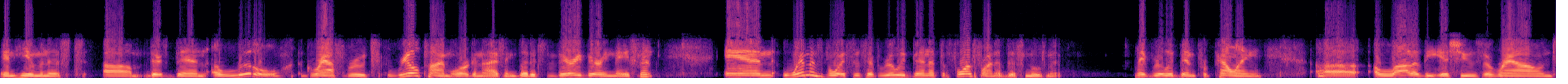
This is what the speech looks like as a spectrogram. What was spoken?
and humanists. Um, there's been a little grassroots real time organizing, but it's very, very nascent. And women's voices have really been at the forefront of this movement. They've really been propelling uh, a lot of the issues around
